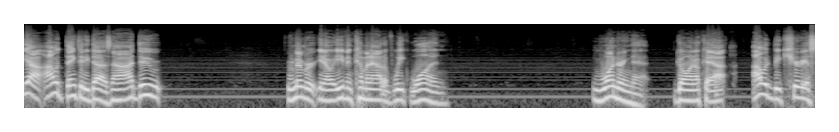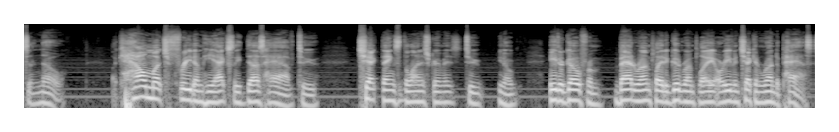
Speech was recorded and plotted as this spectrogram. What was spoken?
yeah, I would think that he does. Now, I do remember, you know, even coming out of week one, wondering that, going, okay, I, I would be curious to know, like, how much freedom he actually does have to check things at the line of scrimmage, to, you know, either go from bad run play to good run play, or even check and run to pass.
